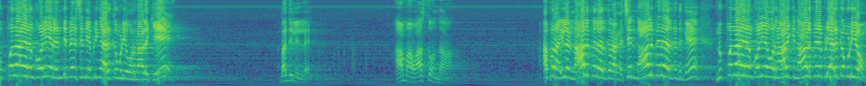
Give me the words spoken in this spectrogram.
முப்பதாயிரம் கோழியை ரெண்டு பேர் சேர்ந்து எப்படிங்க அறுக்க முடியும் ஒரு நாளைக்கு? பதில் இல்லை. ஆமா வாஸ்தவம் தான். அப்புறம் இல்ல நாலு பேர் இருக்கிறாங்க சரி நாலு பேராக இருக்கட்டுங்க. முப்பதாயிரம் கோழியை ஒரு நாளைக்கு நாலு பேர் எப்படி அறுக்க முடியும்?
